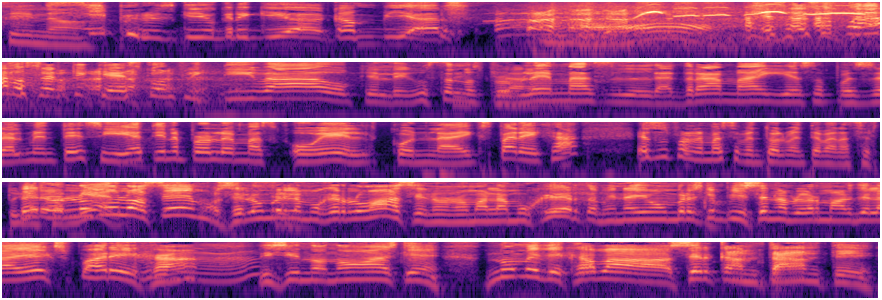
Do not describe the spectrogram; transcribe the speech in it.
Sí, no. Sí, pero es que yo creí que iba a cambiar. Eso, eso puede mostrar que, que es conflictiva o que le gustan los claro. problemas, la drama y eso, pues realmente si ella tiene problemas o él con la expareja, esos problemas eventualmente van a ser tuyos Pero también. luego lo hacemos, el hombre y la mujer lo hacen, no nomás la mujer. También hay hombres que empiezan a hablar mal de la expareja, diciendo, no, es que no me dejaba ser cantante.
